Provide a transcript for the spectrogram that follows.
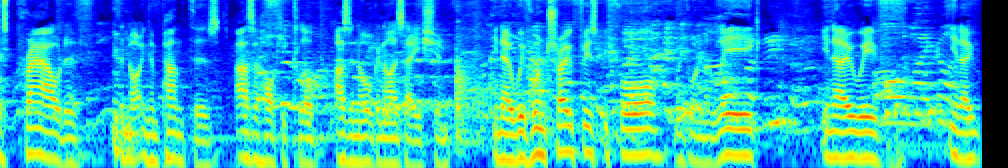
as proud of the Nottingham Panthers as a hockey club, as an organisation. You know, we've won trophies before, we've won the league, you know, we've, you know,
